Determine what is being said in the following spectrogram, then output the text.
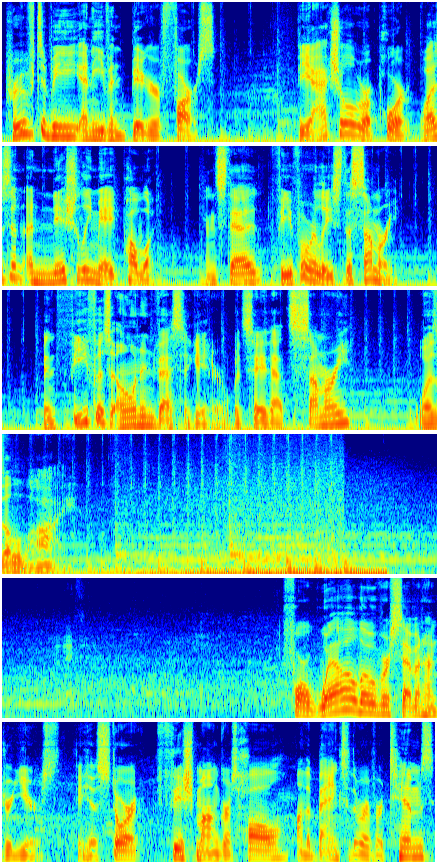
proved to be an even bigger farce. The actual report wasn't initially made public. Instead, FIFA released a summary. And FIFA's own investigator would say that summary was a lie. For well over 700 years, the historic Fishmongers Hall on the banks of the River Thames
